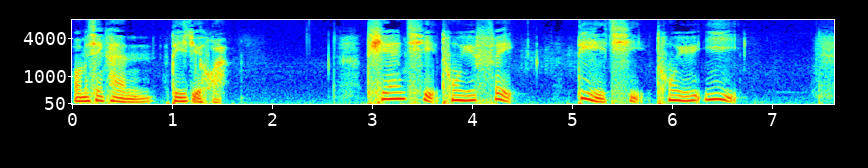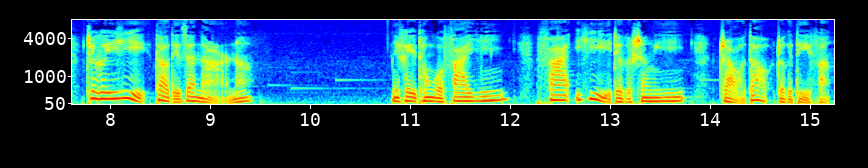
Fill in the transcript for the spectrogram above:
我们先看第一句话：天气通于肺，地气通于意。这个意到底在哪儿呢？你可以通过发音发意这个声音找到这个地方。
